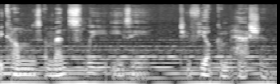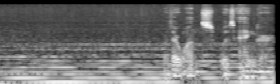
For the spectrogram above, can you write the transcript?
becomes immensely easy to feel compassion where there once was anger.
